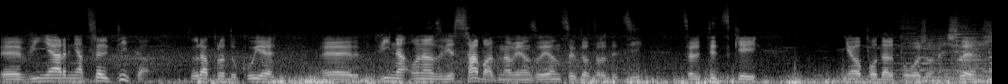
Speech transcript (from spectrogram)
e, winiarnia Celtica, która produkuje e, wina o nazwie Sabat, nawiązujących do tradycji celtyckiej nieopodal położonej Ślęży.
